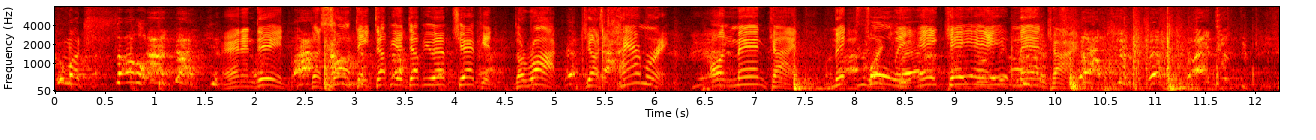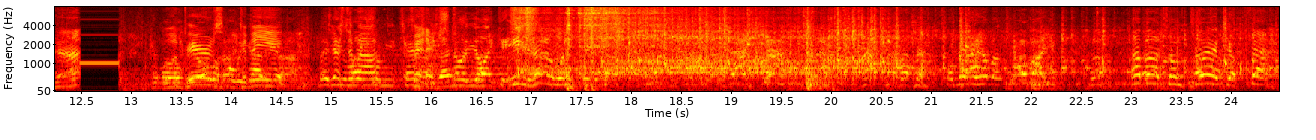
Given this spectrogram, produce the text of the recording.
Too much salt. And indeed, the salty WWF champion, The Rock, just hammering on Mankind. Mick Foley, a.k.a. Mankind. Who appears to be? Just about finished. I know you like to eat. Huh? What do you think? Or maybe how about, how about, you, how about some bread, you fat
